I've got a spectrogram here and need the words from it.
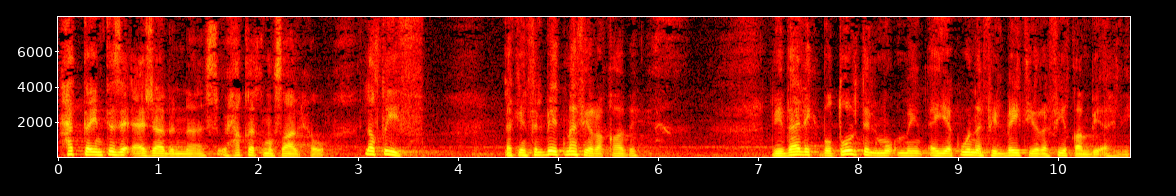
حتى ينتزع إعجاب الناس ويحقق مصالحه. لطيف لكن في البيت ما في رقابة. لذلك بطولة المؤمن أن يكون في البيت رفيقا بأهله.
